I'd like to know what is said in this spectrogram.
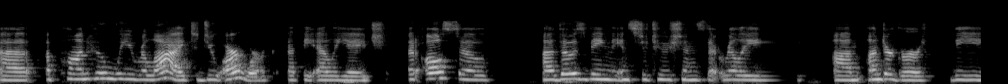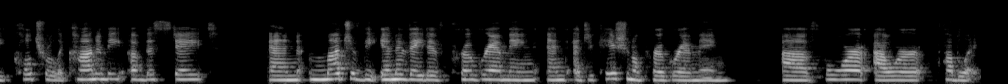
uh, upon whom we rely to do our work at the LEH, but also uh, those being the institutions that really um, undergird the cultural economy of the state and much of the innovative programming and educational programming uh, for our public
